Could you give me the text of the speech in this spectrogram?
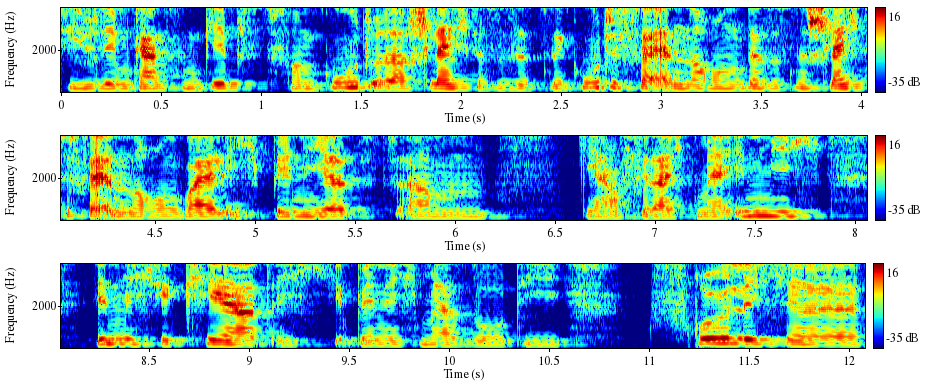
die du dem Ganzen gibst, von gut oder schlecht, das ist jetzt eine gute Veränderung, das ist eine schlechte Veränderung, weil ich bin jetzt ähm, ja vielleicht mehr in mich, in mich gekehrt, ich bin nicht mehr so die fröhliche,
